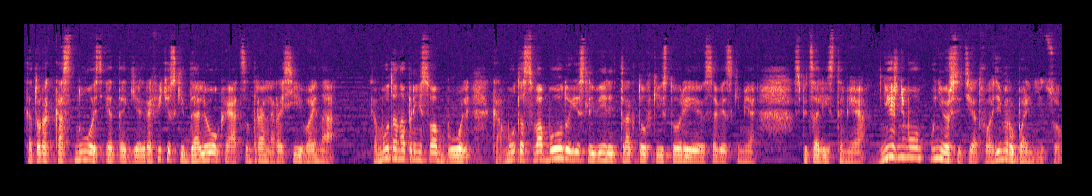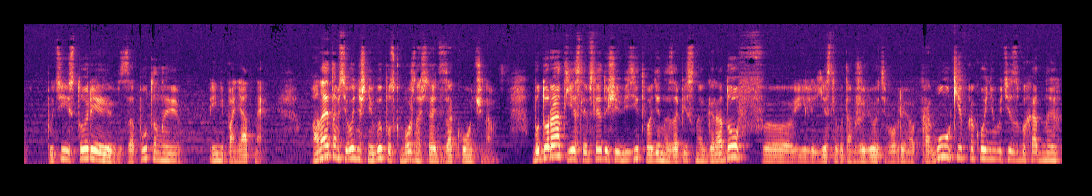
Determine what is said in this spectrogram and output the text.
которых коснулась эта географически далекая от центральной России война. Кому-то она принесла боль, кому-то свободу, если верить трактовке истории советскими специалистами. Нижнему – университет, Владимиру – больницу. Пути истории запутанные и непонятные. А на этом сегодняшний выпуск можно считать законченным. Буду рад, если в следующий визит в один из записанных городов, э, или если вы там живете во время прогулки в какой-нибудь из выходных,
